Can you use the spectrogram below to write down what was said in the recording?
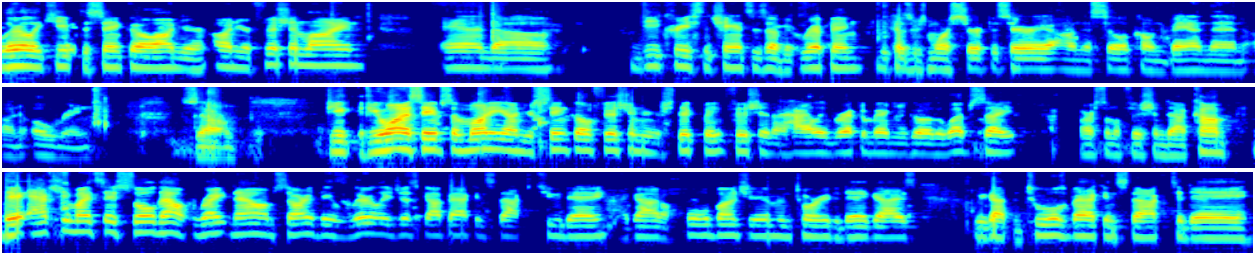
literally keep the Senko on your on your fishing line and uh, decrease the chances of it ripping because there's more surface area on the silicone band than an O-ring. So if you if you want to save some money on your Senko fishing and your stick bait fishing, I highly recommend you go to the website arsenalfishing.com. They actually might say sold out right now. I'm sorry. They literally just got back in stock today. I got a whole bunch of inventory today, guys. We got the tools back in stock today.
